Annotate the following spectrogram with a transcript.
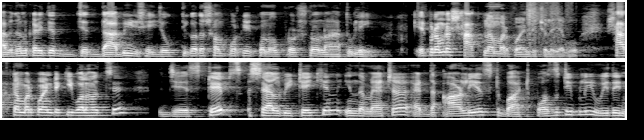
আবেদনকারীদের যে দাবির, সেই যৌক্তিকতা সম্পর্কে কোনো প্রশ্ন না তুলেই এরপর আমরা সাত নাম্বার পয়েন্টে চলে যাব। সাত নাম্বার পয়েন্টে কি বলা হচ্ছে? যে steps shall be taken in the matter at the earliest but positively within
